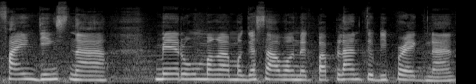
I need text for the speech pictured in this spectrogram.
findings na merong mga mag-asawang nagpa-plan to be pregnant,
